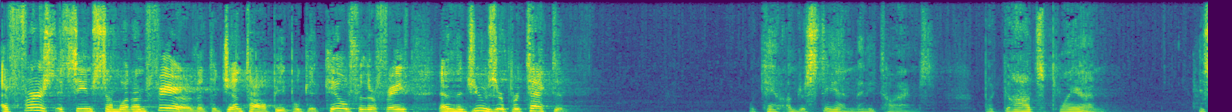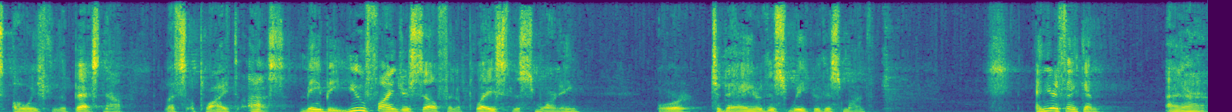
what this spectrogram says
at first it seems somewhat unfair that the Gentile people get killed for their faith and the Jews are protected. We can't understand many times. But God's plan is always for the best. Now, let's apply it to us. Maybe you find yourself in a place this morning, or today, or this week, or this month, and you're thinking, uh,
